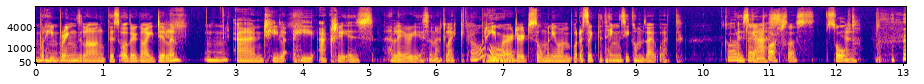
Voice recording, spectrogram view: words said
But he mm-hmm. brings along this other guy, Dylan mm-hmm. and he he actually is hilarious in it. Like, but he Oh. murdered so many women. But it's like the things he comes out with. God, I'm down to watch this. Sold. Yeah.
